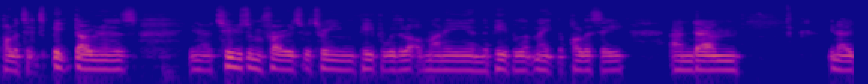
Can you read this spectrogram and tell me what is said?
politics. Big donors, you know, twos and fro's between people with a lot of money and the people that make the policy. And um, you know,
